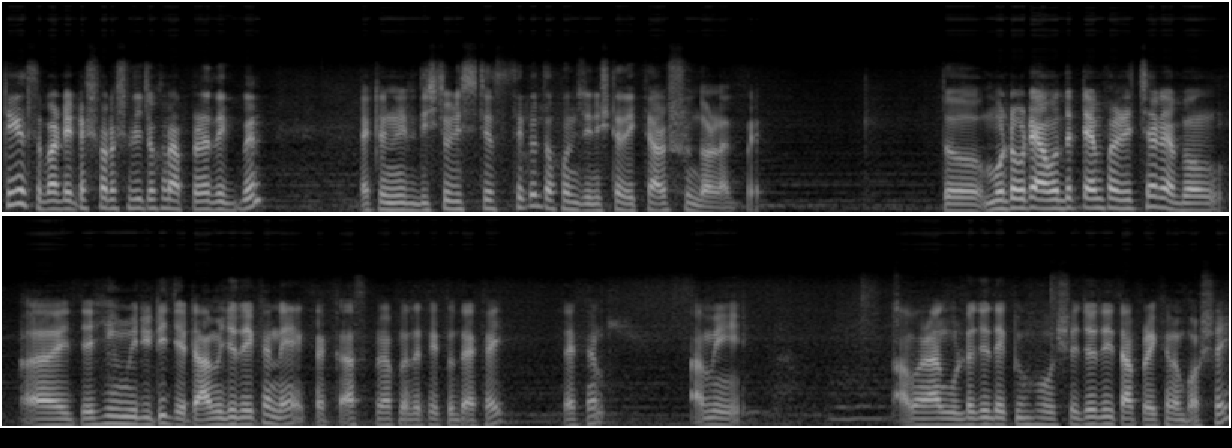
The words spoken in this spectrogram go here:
ঠিক আছে? বাট এটা সরাসরি যখন আপনারা দেখবেন, একটা নির্দিষ্ট ডিস্টেন্স থেকে তখন জিনিসটা দেখতে আরও সুন্দর লাগবে। তো মোটামুটি আমাদের টেম্পারেচার এবং এই যে হিউমিডিটি যেটা, আমি যদি এখানে একটা কাজ করে আপনাদেরকে একটু দেখাই। দেখেন, আমি আমার আঙুলটা যদি একটু ঘষে যদি তারপর এখানে বসাই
